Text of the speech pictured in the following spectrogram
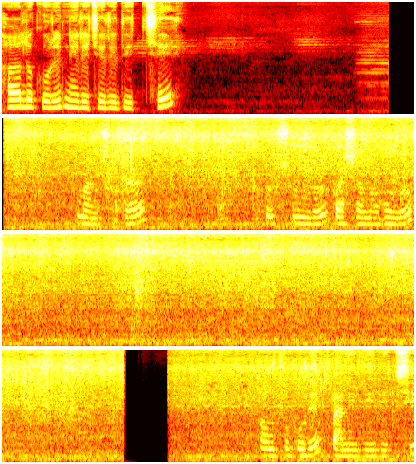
ভালো করে নেড়ে চেড়ে দিচ্ছে। মাংসটা খুব সুন্দর কষানো হলো। অল্প করে পানি দিয়ে দিচ্ছি।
